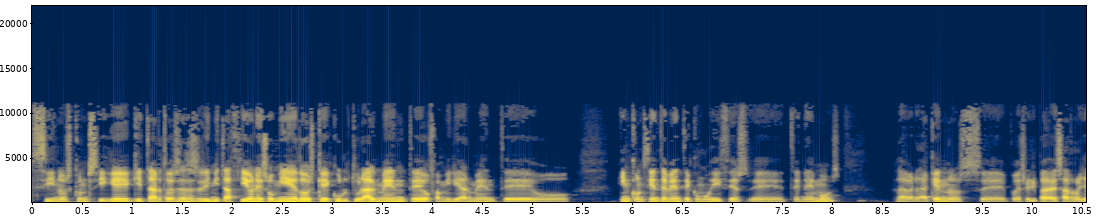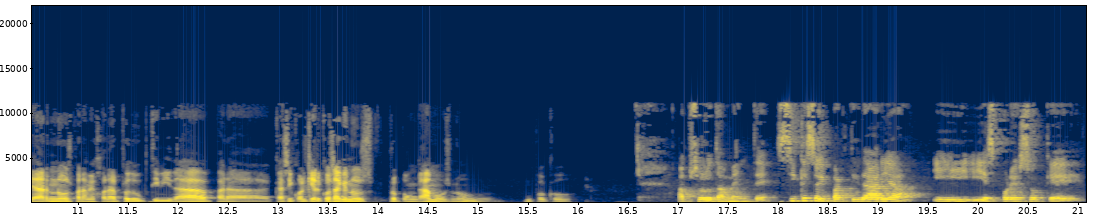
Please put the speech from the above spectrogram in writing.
si nos consigue quitar todas esas limitaciones o miedos que culturalmente o familiarmente o inconscientemente, como dices, eh, tenemos, la verdad que nos eh, puede servir para desarrollarnos, para mejorar productividad, para casi cualquier cosa que nos propongamos, ¿no? Un poco. Absolutamente. Sí que soy partidaria y, es por eso que,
